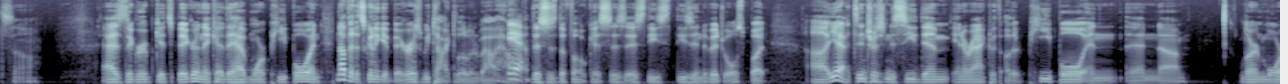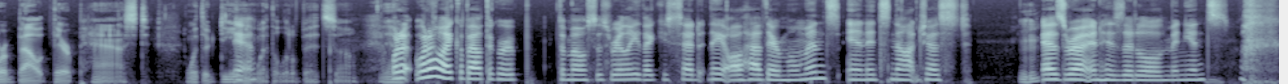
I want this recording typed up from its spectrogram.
So as the group gets bigger and they they have more people, and not that it's going to get bigger, as we talked a little bit about how Yeah. this is the focus is, is these these individuals. But uh, yeah, it's interesting to see them interact with other people and and um learn more about their past and what they're dealing Yeah. with a little bit. So yeah. What I- what I like about the group the most is really like you said they all have their moments and it's not just Mhm. Ezra and his little minions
